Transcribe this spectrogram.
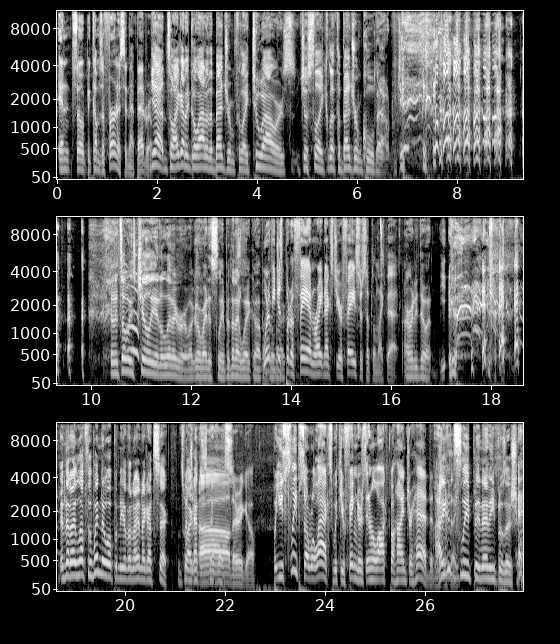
and so it becomes a furnace in that bedroom. Yeah, and so I got to go out of the bedroom for like two hours, just to, like let the bedroom cool down. and it's always chilly in the living room. I go right to sleep, and then I wake up. What if you just put a fan right next to your face or something like that? I already do it. And then I left the window open the other night, and I got sick. That's why I got the sniffles. oh, sniffles. there you go. But you sleep so relaxed with your fingers interlocked behind your head. And I can everything. sleep in any position.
